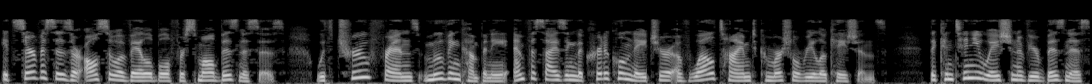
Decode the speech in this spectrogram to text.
Its services are also available for small businesses, with True Friends Moving Company emphasizing the critical nature of well timed commercial relocations. The continuation of your business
